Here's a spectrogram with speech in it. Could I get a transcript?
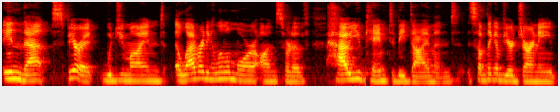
in that spirit, would you mind elaborating a little more on sort of how you came to be Diamond, something of your journey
